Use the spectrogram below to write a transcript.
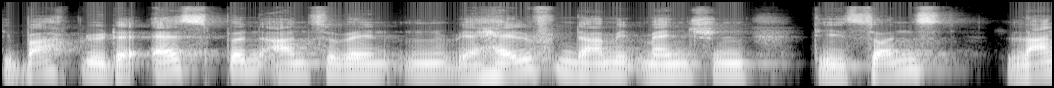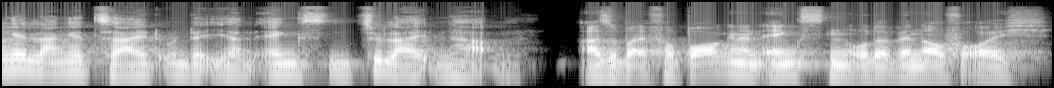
die Bachblüte Espen anzuwenden. Wir helfen damit Menschen, die sonst lange, lange Zeit unter ihren Ängsten zu leiden haben. Also bei verborgenen Ängsten oder wenn auf euch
